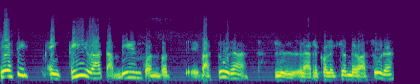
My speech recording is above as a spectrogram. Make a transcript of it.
Y así, en Cliva también, cuando eh, basura, la recolección de basura.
